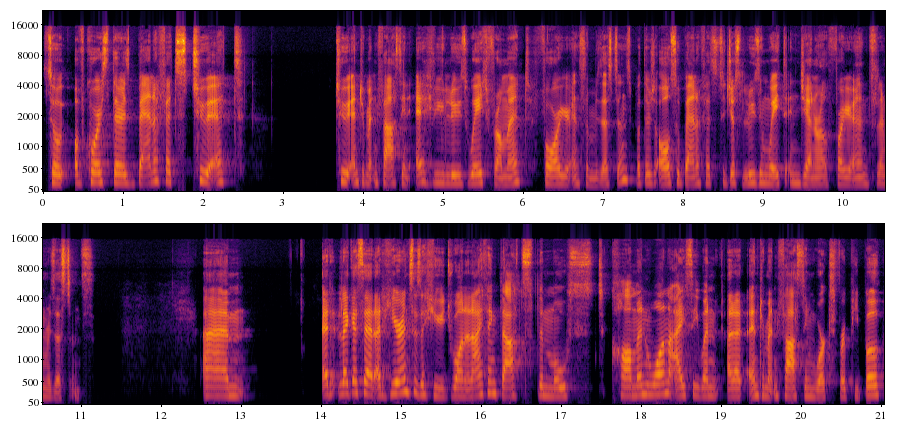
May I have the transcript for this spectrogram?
So, of course, there's benefits to it, to intermittent fasting if you lose weight from it for your insulin resistance, but there's also benefits to just losing weight in general for your insulin resistance. Um, it, like I said, adherence is a huge one, and I think that's the most common one I see when uh, intermittent fasting works for people.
